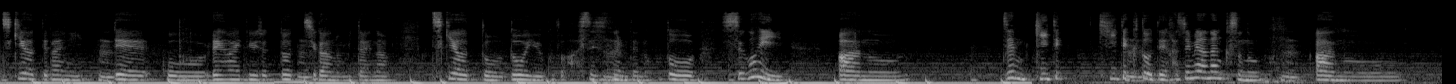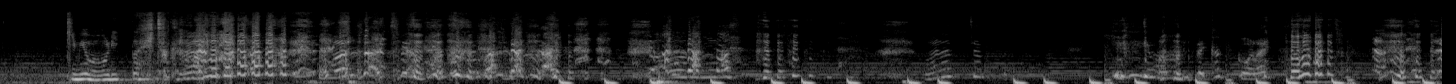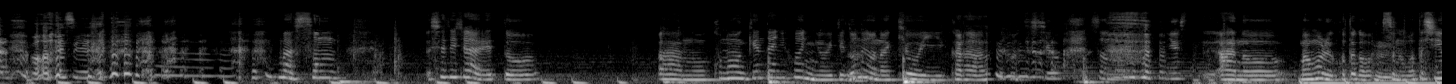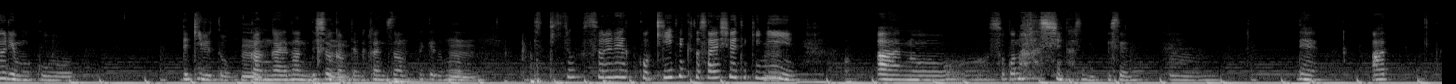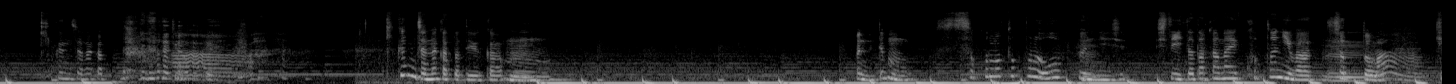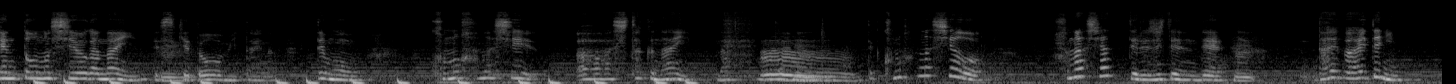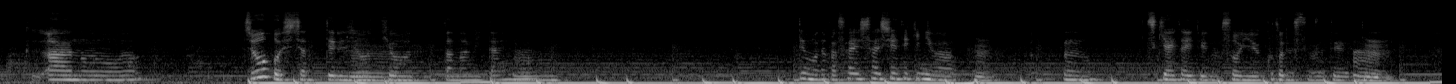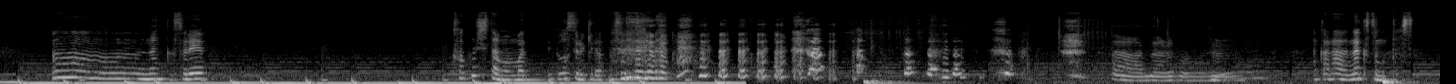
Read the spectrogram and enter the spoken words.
付き合うって何、うん。でこう恋愛というと違うのみたいな、付き合うとどういうことが発生するみたいなことをすごいあの全部聞いて聞いていくと、で初めはなんかそのうん。あの君を守りたいとか笑っちゃった。今みた。いかっこ笑い。笑いすぎる。まあそんそれでじゃあえっとあのこの現代日本においてどのような脅威から私をその ゆあの守ることが、うん。その私よりもこうできるとお考えなんでしょうか、うんみたいな感じなんだけども、うん。結局それでこう聞いていくと最終的に、あのそこの話になるんですよね。うん。であ聞くんじゃなかったって思って。あ聞くんじゃなかったというか、うん。でもそこのところをオープンにし,、していただかないことにはちょっと検討のしようがないんですけど、みたいなでもこの話ああしたくないなみあたいな、うん。でこの話を話し合ってる時点でうん。だいぶ相手にあの譲歩しちゃってる状況だなみたいな、うん。でもだから最最終的にはうん。うん付き合いたいというのはそういうことです言われて。ううんん。うーんなんかそれ隠したままどうする気だった？ああなるほどね。だからなんかその確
